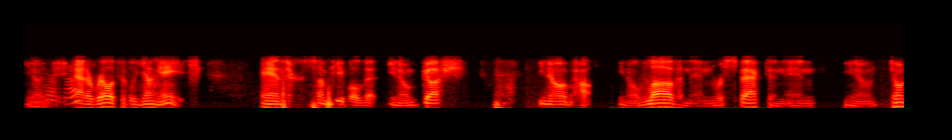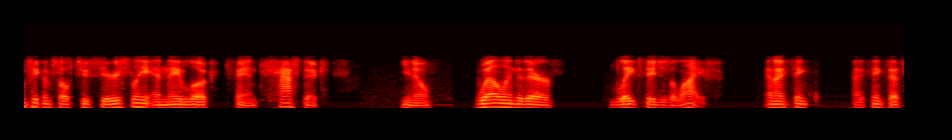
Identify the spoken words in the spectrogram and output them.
you know mm-hmm. at a relatively young age. And there are some people that you know gush, you know, about you know love and, and respect and and you know don't take themselves too seriously, and they look fantastic, you know, well into their late stages of life. And I think I think that's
